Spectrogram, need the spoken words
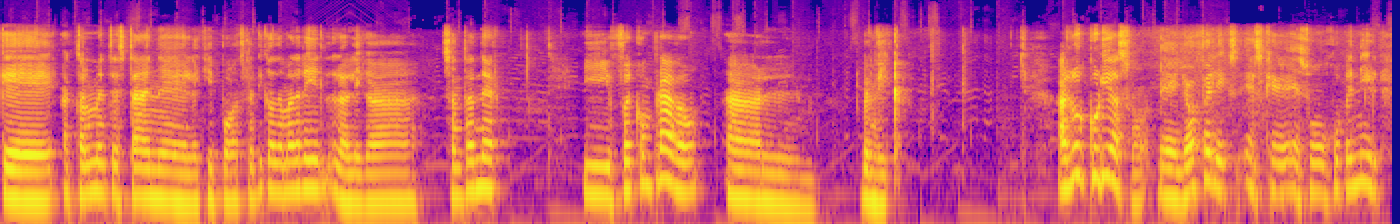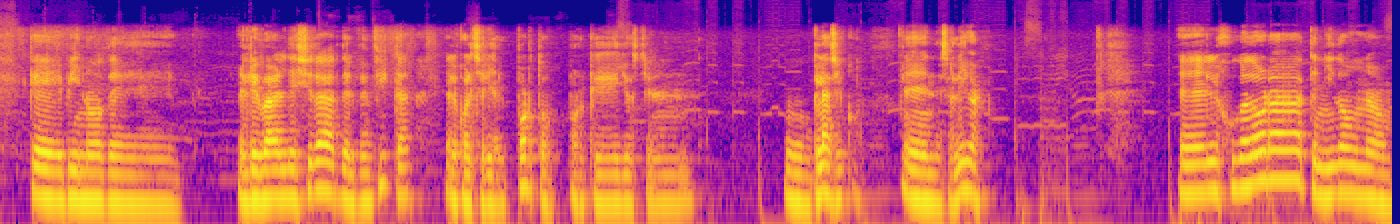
que actualmente está en el equipo Atlético de Madrid, la Liga Santander, y fue comprado al Benfica. Algo curioso de Joao Félix es que es un juvenil que vino de el rival de ciudad del Benfica, el cual sería el Porto, porque ellos tienen un clásico en esa liga. El jugador ha tenido una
